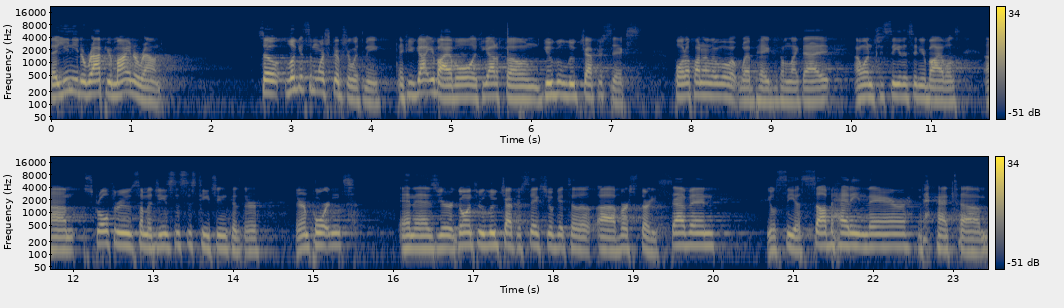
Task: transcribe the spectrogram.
that you need to wrap your mind around. So look at some more scripture with me. If you've got your Bible, if you got a phone, Google Luke chapter 6. Pull it up on another web page or something like that. I want you to see this in your Bibles. Um, scroll through some of Jesus' teaching because they're, they're important. And as you're going through Luke chapter 6, you'll get to uh, verse 37. You'll see a subheading there that, um,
